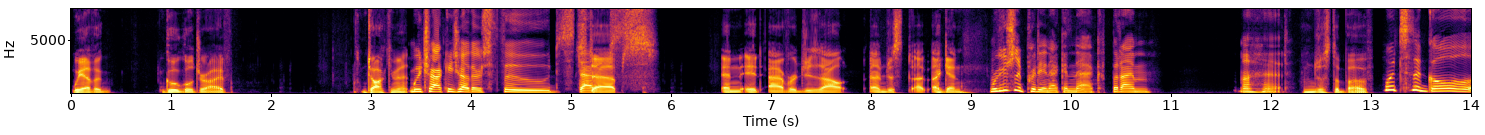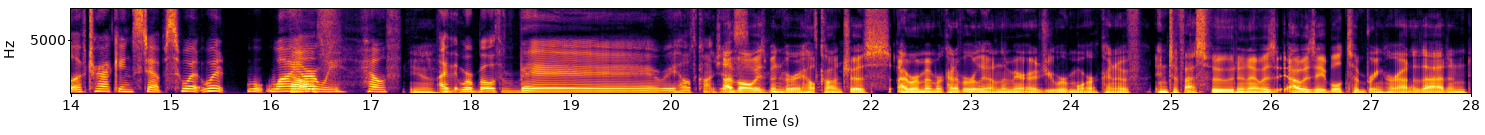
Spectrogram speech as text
We have a Google Drive document We track each other's food steps. steps, and it averages out. I'm just uh, again, We're usually pretty neck and neck, but I'm ahead. I'm just above. What's the goal of tracking steps? What, what, wh- why are we? Health. Yeah. I think we're both very health conscious. I've always been very health conscious. I remember kind of early on in the marriage, you were more kind of into fast food, and I was I was able to bring her out of that. And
